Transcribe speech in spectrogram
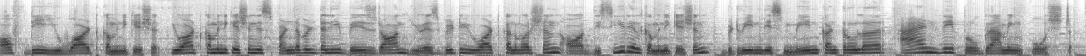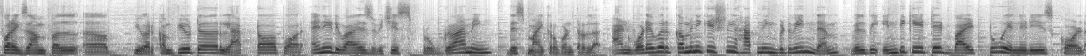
of the UART communication. UART communication is fundamentally based on USB to UART conversion or the serial communication between this main controller and the programming host. For example, uh, your computer, laptop or any device which is programming this microcontroller and whatever communication happening between them will be indicated by two LEDs called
